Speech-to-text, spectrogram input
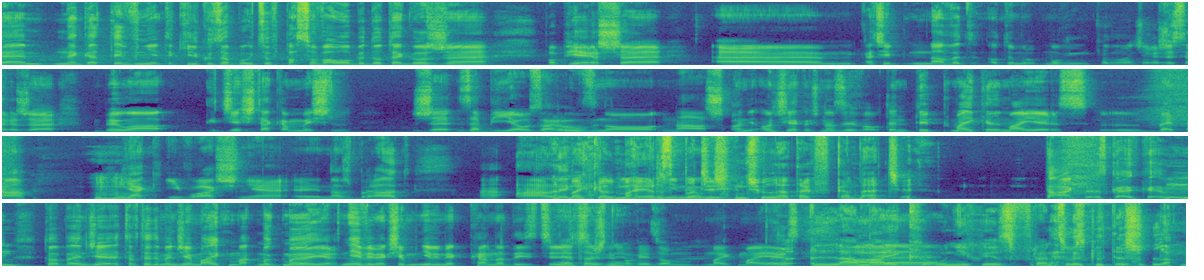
te negatywnie, te kilku zabójców pasowałoby do tego, że po pierwsze znaczy, nawet o tym mówił w pewnym momencie reżyser, że była gdzieś taka myśl, że zabijał zarówno nasz, on, on się jakoś nazywał, ten typ Michael Myers y, beta, mhm. jak i właśnie y, nasz brat. Ale Michael Myers po 10 latach w Kanadzie. Tak, to, jest, mm. to, będzie, to wtedy będzie Mike, Meyer. Nie wiem, jak się, nie wiem, jak Kanadyjczycy ja też powiedzą Mike Myers. La ale... Mike u nich jest francuski też. La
